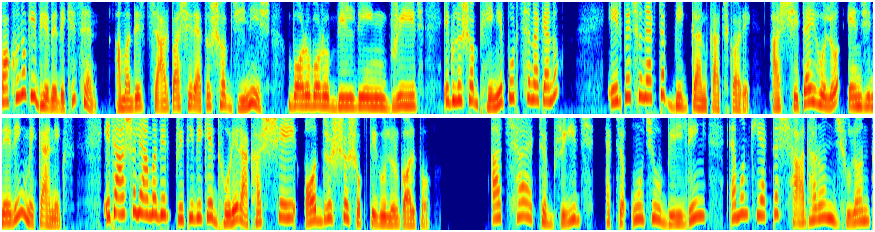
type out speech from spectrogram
কখনো কি ভেবে দেখেছেন? আমাদের চারপাশের এত সব জিনিস, বড় বড় বিল্ডিং, ব্রিজ, এগুলো সব ভেঙে পড়ছে না কেন? এর পেছনে একটা বিজ্ঞান কাজ করে, আর সেটাই হলো ইঞ্জিনিয়ারিং মেকানিক্স এটা আসলে আমাদের পৃথিবীকে ধরে রাখার সেই অদৃশ্য শক্তিগুলোর গল্প। আচ্ছা একটা ব্রিজ, একটা উঁচু বিল্ডিং, এমনকি একটা সাধারণ ঝুলন্ত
